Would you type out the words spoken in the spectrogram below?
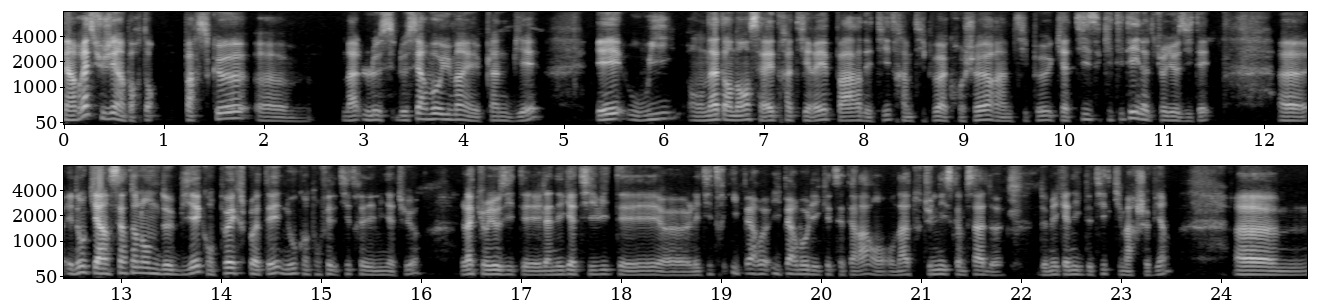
un vrai sujet important parce que bah, le, cerveau humain est plein de biais. Et oui, on a tendance à être attiré par des titres un petit peu accrocheurs, un petit peu qui, attisent, qui titillent notre curiosité. Et donc, il y a un certain nombre de biais qu'on peut exploiter, nous, quand on fait des titres et des miniatures la curiosité, la négativité, euh, les titres hyper, hyperboliques, etc. On, a toute une liste comme ça de, mécaniques de titres qui marchent bien. Euh,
